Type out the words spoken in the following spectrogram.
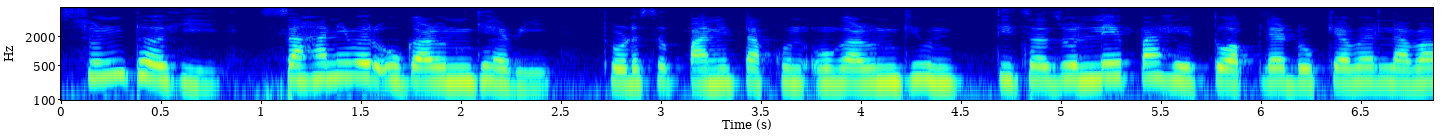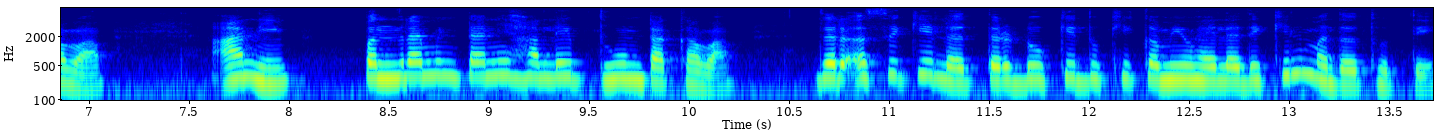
सुंठ ही सहानेवर उगाळून घ्यावी. थोडंसं पाणी टाकून उगाळून घेऊन तिचा जो लेप आहे, तो आपल्या डोक्यावर लावावा आणि 15 मिनिटांनी हा लेप धुवून टाकावा. जर असं केलं, तर डोकेदुखी कमी व्हायला देखील मदत होते.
